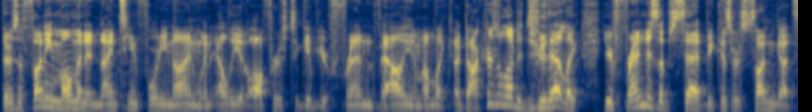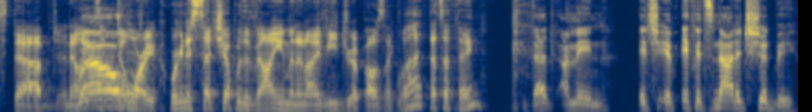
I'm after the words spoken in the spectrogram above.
There's a funny moment in 1949 when Elliot offers to give your friend Valium. I'm like, a doctor's allowed to do that? Like, your friend is upset because her son got stabbed, and Elliot's Well- like, don't worry, we're going to set you up with a Valium and an IV drip. I was like, what? That's a thing? That I mean, it sh- if, if it's not, it should be.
